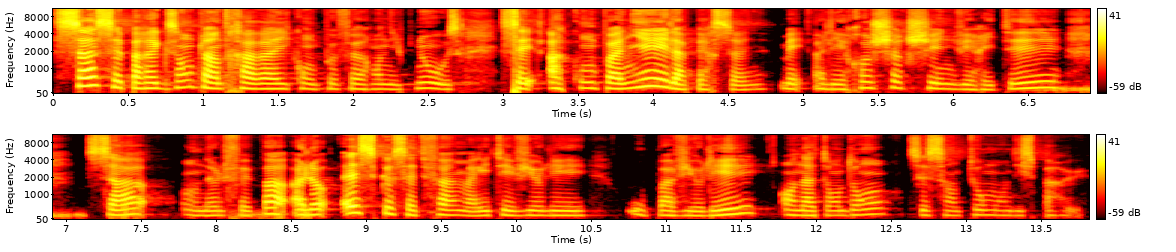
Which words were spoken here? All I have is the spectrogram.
ça, c'est par exemple un travail qu'on peut faire en hypnose. C'est accompagner la personne, mais aller rechercher une vérité, ça, on ne le fait pas. Alors, est-ce que cette femme a été violée ou pas violée? En attendant, ses symptômes ont disparu.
